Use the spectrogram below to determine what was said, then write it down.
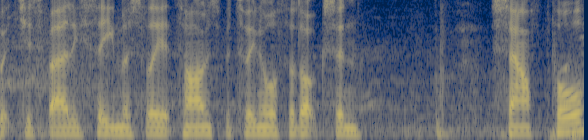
Switches fairly seamlessly at times between orthodox and southpaw.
